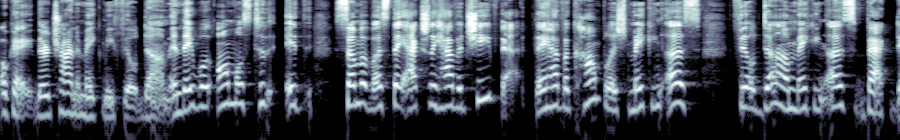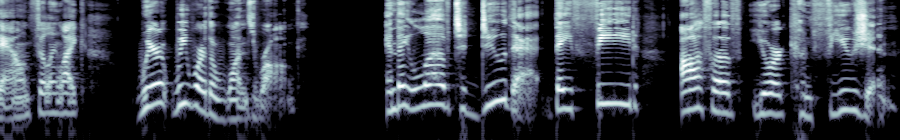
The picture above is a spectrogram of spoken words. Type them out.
okay, they're trying to make me feel dumb. And they will almost to it. Some of us, they actually have achieved that. They have accomplished making us feel dumb, making us back down, feeling like we're, we were the ones wrong. And they love to do that. They feed off of your confusion.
